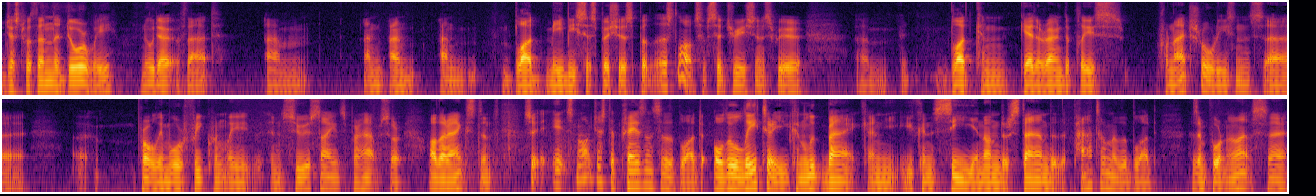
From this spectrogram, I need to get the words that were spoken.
just within the doorway, no doubt of that. Um, and, and, and blood may be suspicious, but there's lots of situations where um, blood can get around the place for natural reasons. Uh, uh, probably more frequently in suicides, perhaps, or other accidents. So it's not just the presence of the blood, although later you can look back and you can see and understand that the pattern of the blood is important. And that's uh,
